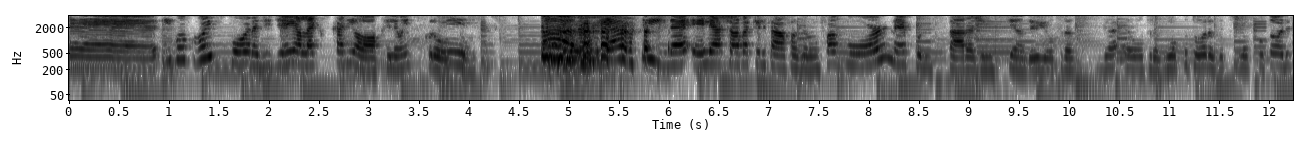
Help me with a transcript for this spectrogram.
é... E vou, vou, expor a DJ Alex Carioca, ele é um escroto. Isso. Mano, e assim, né? Ele achava que ele tava fazendo um favor, né? Por estar agenciando eu e outras, outras locutoras, outros locutores.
